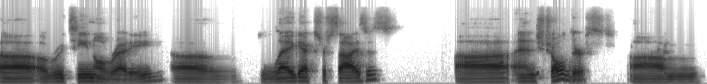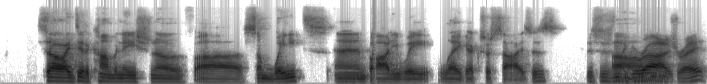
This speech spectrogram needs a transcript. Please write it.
uh, a routine already of leg exercises uh, and shoulders. Um, so I did a combination of uh, some weights and body weight leg exercises. This is in the um, garage, right?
